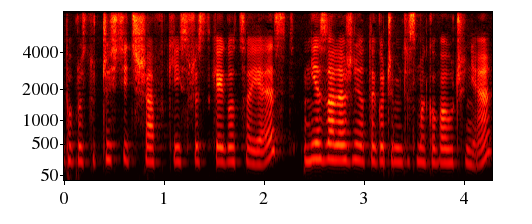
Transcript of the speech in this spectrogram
po prostu czyścić szafki z wszystkiego, co jest, niezależnie od tego, czy mi to smakowało, czy nie.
